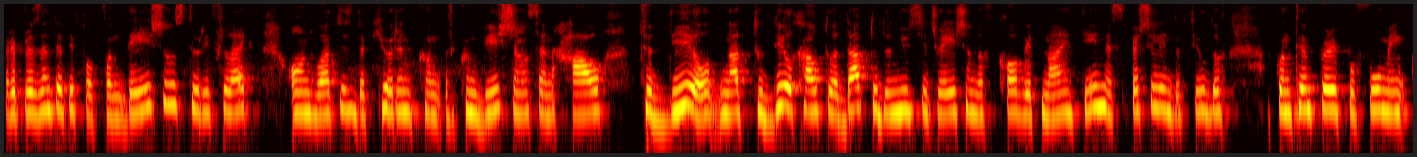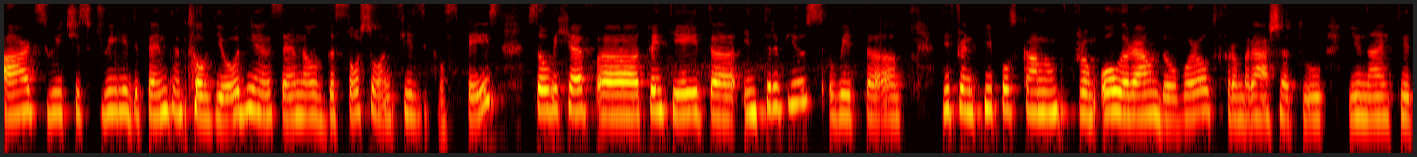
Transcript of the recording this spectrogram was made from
representative of foundations to reflect on what is the current con conditions and how to deal, not to deal, how to adapt to the new situation of COVID-19, especially in the field of contemporary performing arts, which is really dependent of the audience and of the social and physical space. So we have uh, 28 uh, interviews with uh, different peoples coming from all around the world, from Russia to United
